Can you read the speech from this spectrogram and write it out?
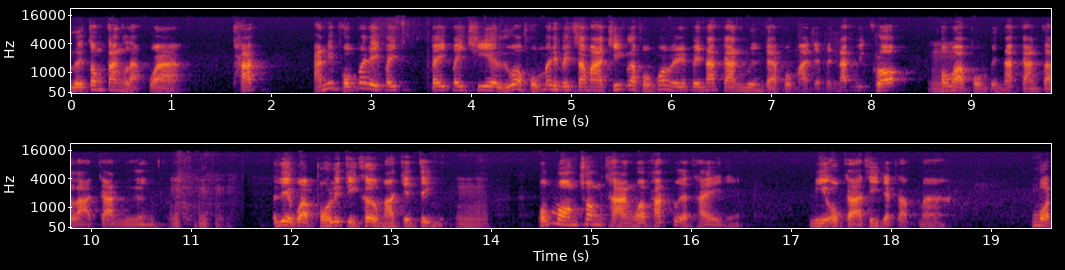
เลยต้องตั้งหลักว่าพัก อันนี้ผมไม่ได้ไปไปไปเชียร์หรือว่าผมไม่ได้เป็นสมาชิก แล้วผมก็ไม่ได้เป็นนักการเมือง แต่ผมอาจจะเป็นนักวิเคราะห์อืม เพราะว่าผมเป็นนักการตลาดการเมือง เรียกว่า political marketing อืมผมมองช่องทางว่าพักเพื่อไทยเนี่ย มีโอกาสที่จะกลับมา หมด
